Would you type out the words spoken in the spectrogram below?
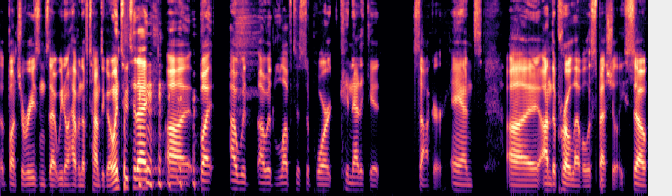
a bunch of reasons that we don't have enough time to go into today. uh, but I would I would love to support Connecticut soccer and uh, on the pro level especially. So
